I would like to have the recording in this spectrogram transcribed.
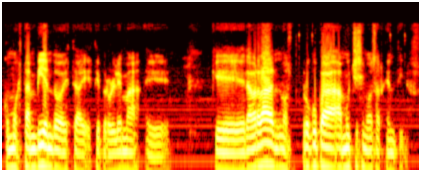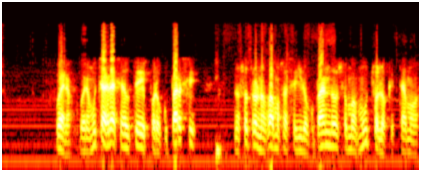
cómo están viendo este, este problema eh, que la verdad nos preocupa a muchísimos argentinos. Bueno, bueno, muchas gracias a ustedes por ocuparse. Nosotros nos vamos a seguir ocupando, somos muchos los que estamos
